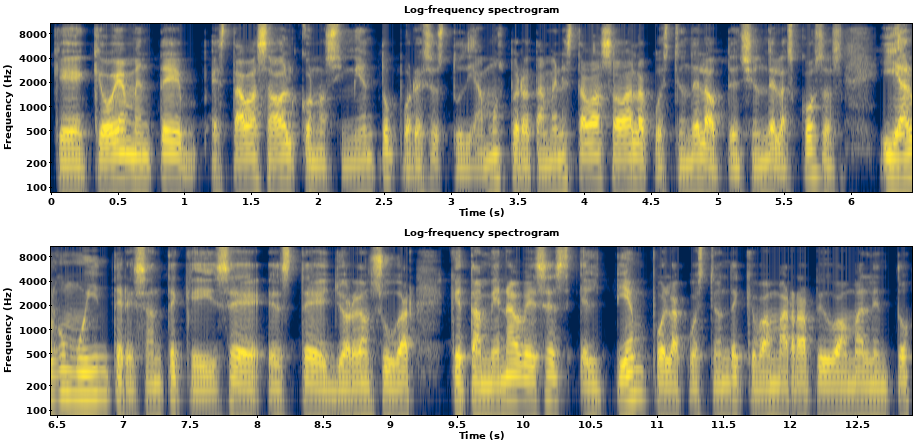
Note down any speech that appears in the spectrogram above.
Que, que, obviamente está basado al conocimiento, por eso estudiamos, pero también está basado en la cuestión de la obtención de las cosas. Y algo muy interesante que dice este Jorgen Sugar, que también a veces el tiempo, la cuestión de que va más rápido, va más lento,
